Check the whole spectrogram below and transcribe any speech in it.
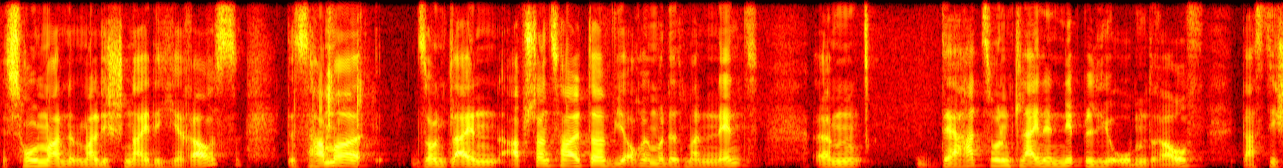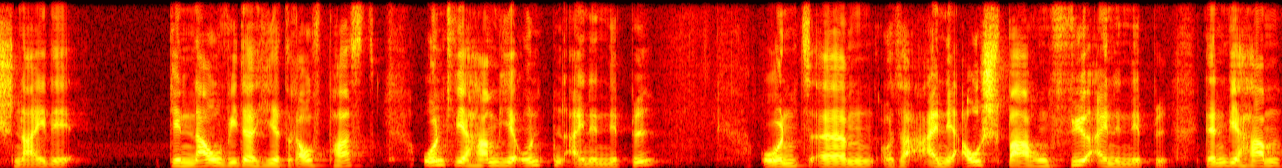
Jetzt holen wir mal die Schneide hier raus. Das haben wir, so einen kleinen Abstandshalter, wie auch immer das man nennt. Ähm, der hat so einen kleinen Nippel hier oben drauf, dass die Schneide genau wieder hier drauf passt. Und wir haben hier unten einen Nippel, und, ähm, oder eine Aussparung für einen Nippel. Denn wir haben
